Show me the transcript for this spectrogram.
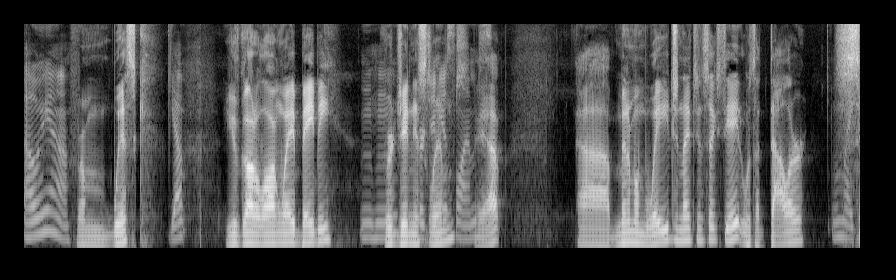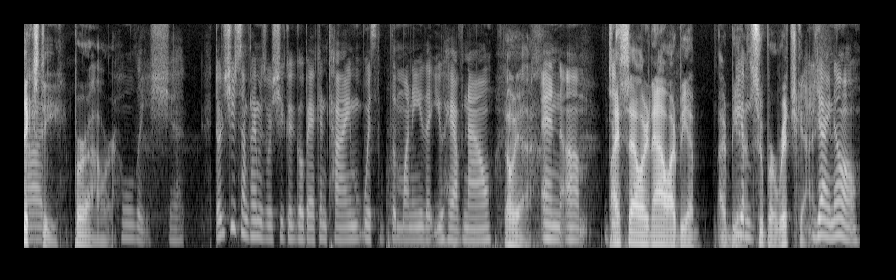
Oh yeah. from Wisk. Yep. You've gone a long way, baby. Mm-hmm. Virginia, Virginia Slims. Slims. Yep. Uh, minimum wage in 1968 was a dollar Oh sixty per hour. Holy shit. Don't you sometimes wish you could go back in time with the money that you have now Oh yeah. and um My salary now, I'd be a I'd be, Be a, a- super rich guy. Yeah, I know.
